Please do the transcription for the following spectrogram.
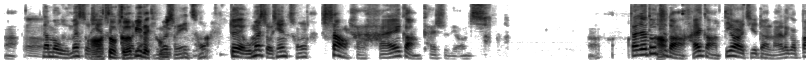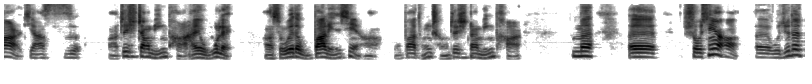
啊，那么我们首先哦做隔壁的球迷我们首先从对，我们首先从上海海港开始聊起。啊，大家都知道，海港第二阶段来了个巴尔加斯啊，这是张名牌，还有吴磊啊，所谓的五八连线啊，五八同城，这是张名牌。那么，呃，首先啊，呃，我觉得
